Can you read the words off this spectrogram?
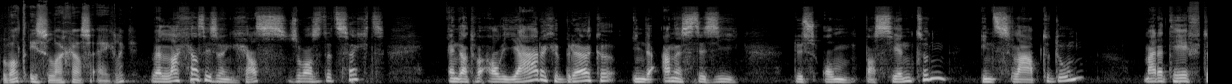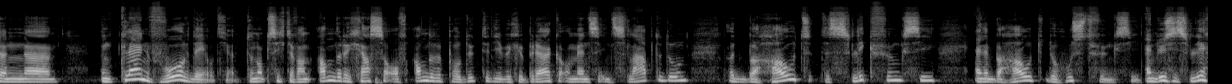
Wat is lachgas eigenlijk? Wel, lachgas is een gas, zoals het het zegt en dat we al jaren gebruiken in de anesthesie. Dus om patiënten in slaap te doen. Maar het heeft een, uh, een klein voordeeltje ten opzichte van andere gassen of andere producten die we gebruiken om mensen in slaap te doen. Het behoudt de slikfunctie en het behoudt de hoestfunctie. En dus is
